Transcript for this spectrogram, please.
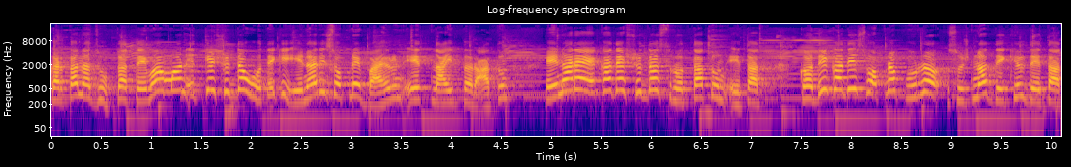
करताना झोपतात तेव्हा मन इतके शुद्ध होते की येणारी स्वप्ने बाहेरून येत नाहीत. तर आतून येणाऱ्या एखाद्या शुद्ध स्रोतातून येतात. कधी कधी स्वप्न पूर्ण सूचना देखील देतात.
